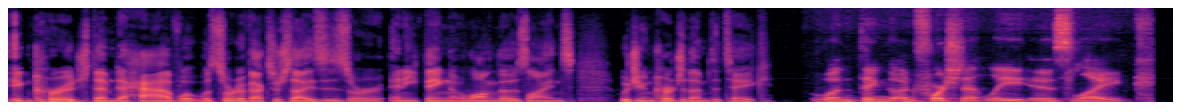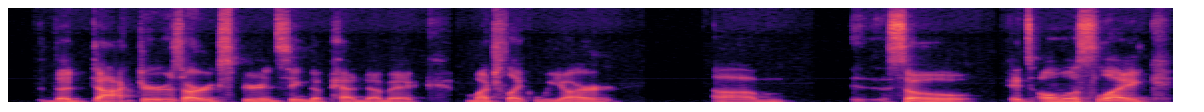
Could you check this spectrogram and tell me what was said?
encourage them to have? What what sort of exercises or anything along those lines would you encourage them to take? One thing, unfortunately, is like the doctors are experiencing the pandemic much like we are. Um, so it's almost like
